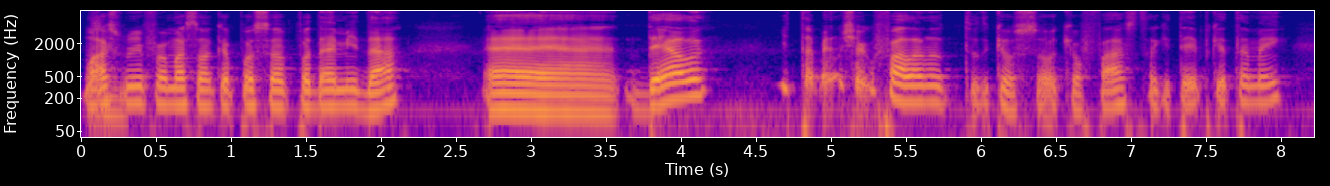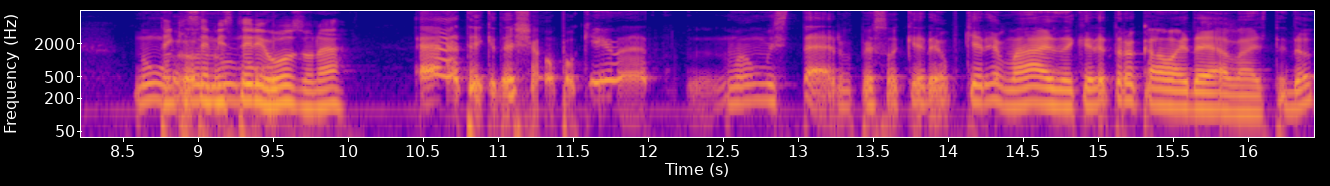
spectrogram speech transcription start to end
o máximo de informação que a pessoa puder me dar é, dela. E também não chego falando tudo que eu sou, que eu faço, tudo que tem, porque também não Tem que ser não- misterioso, né? é, tem que deixar um pouquinho, né? Um mistério, a pessoa querer, querer mais, né? Querer trocar uma ideia a mais, entendeu?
